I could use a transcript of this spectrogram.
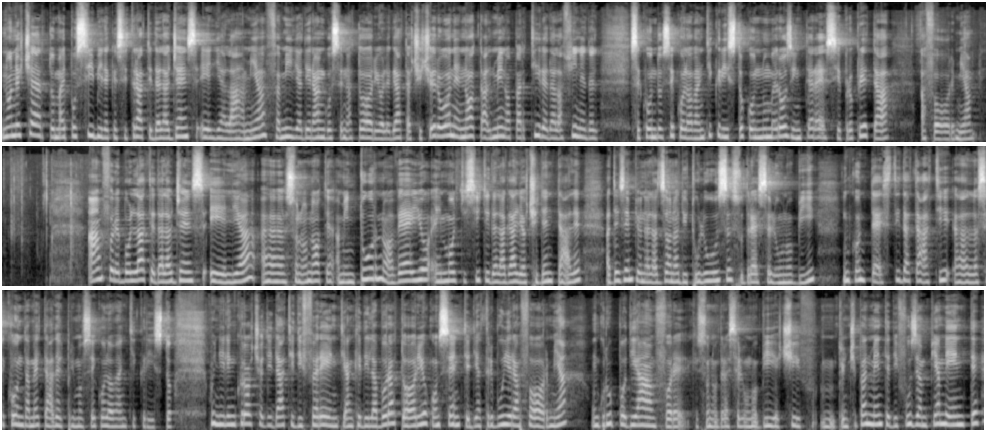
Non è certo mai possibile che si tratti della gens Elia Lamia, famiglia di rango senatorio legata a Cicerone, nota almeno a partire dalla fine del secondo secolo a.C., con numerosi interessi e proprietà a Formia. Anfore bollate dalla gens Elia eh, sono note a Minturno, a Veio e in molti siti della Gallia occidentale, ad esempio nella zona di Toulouse su Dressel 1b, in contesti datati alla seconda metà del primo secolo a.C. Quindi l'incrocio di dati differenti anche di laboratorio consente di attribuire a Formia un gruppo di anfore, che sono Dressel 1b e C principalmente, diffuse ampiamente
